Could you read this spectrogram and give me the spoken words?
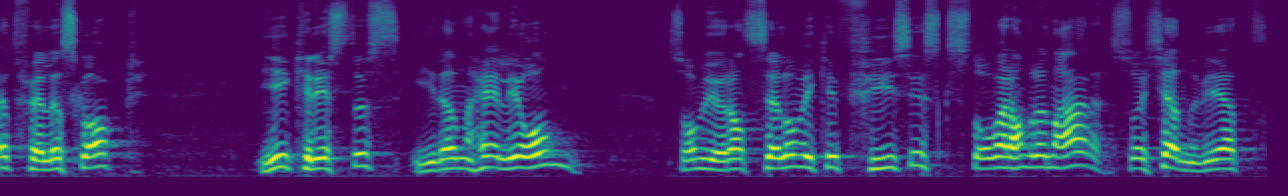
et fellesskap i Kristus, i Den hellige ånd, som gjør at selv om vi ikke fysisk står hverandre nær, så kjenner vi et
